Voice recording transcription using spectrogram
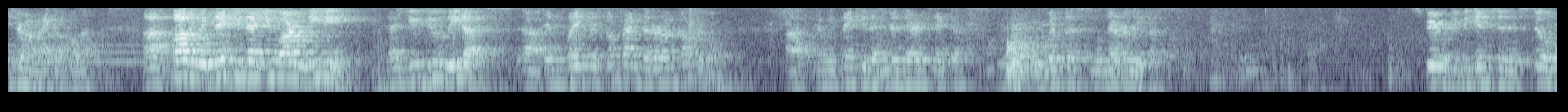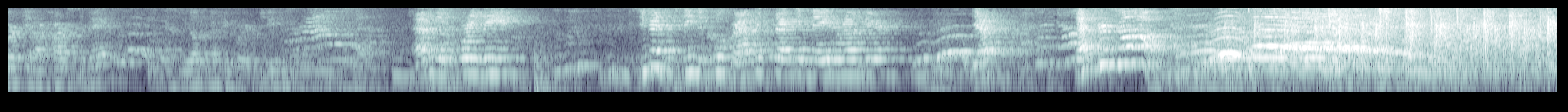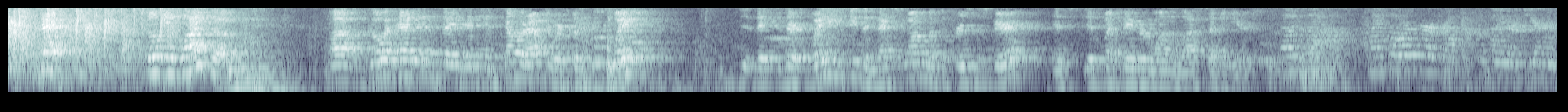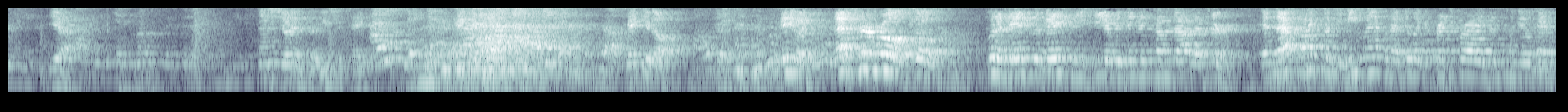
Me turn my mic on. Hold on. Uh, Father, we thank you that you are leading, that you do lead us uh, in places sometimes that are uncomfortable. Uh, and we thank you that you're there to take us. You're with us. You'll never leave us. Spirit, would you begin to still work in our hearts today as we open up your word? In Jesus' name. Amen. Abigail, before you leave, so you guys have seen the cool graphics that get made around here? Yeah? That's her job. Okay. So if you like them, uh, go ahead and say and, and, tell her afterwards. But wait, they, wait till you see the next one with the fruits of the spirit. It's it's my favorite one in the last seven years. my, my coworker, graphic designer Jeremy. Yeah. He shouldn't though. You should take it. I will take it. Take it off. Take it off. Anyway, that's her role. So put a name to the base and you see everything that comes out. That's her. And that light's like a heat lamp, and I feel like a French fry. Is this going to be okay?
